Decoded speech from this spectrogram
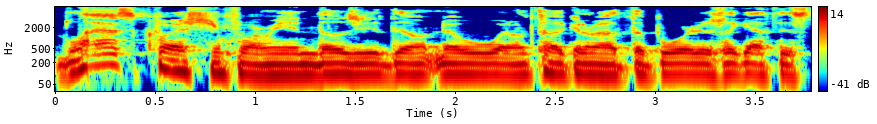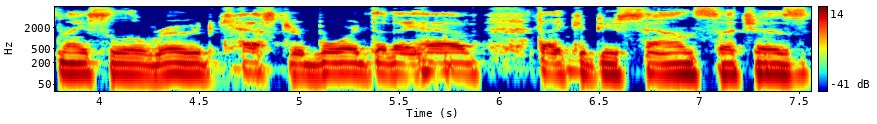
last question for me, and those of you that don't know what I'm talking about, the board is I got this nice little RODECaster board that I have that I could do sounds such as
